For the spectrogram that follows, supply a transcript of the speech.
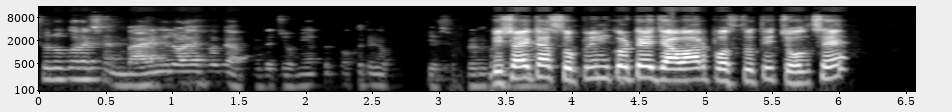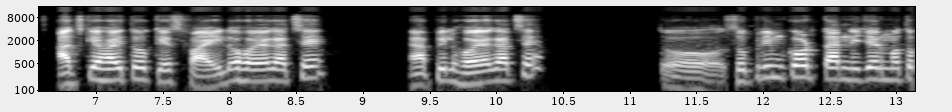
শুরু করেছেন? বা আইনি লড়াই হবে আপনাদের জমিয়তের পক্ষ থেকে? বিষয়টা সুপ্রিম কোর্টে যাওয়ার প্রস্তুতি চলছে। আজকে হয়তো কেস ফাইলও হয়ে গেছে অ্যাপিল হয়ে গেছে। তো সুপ্রিম কোর্ট তার নিজের মতো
